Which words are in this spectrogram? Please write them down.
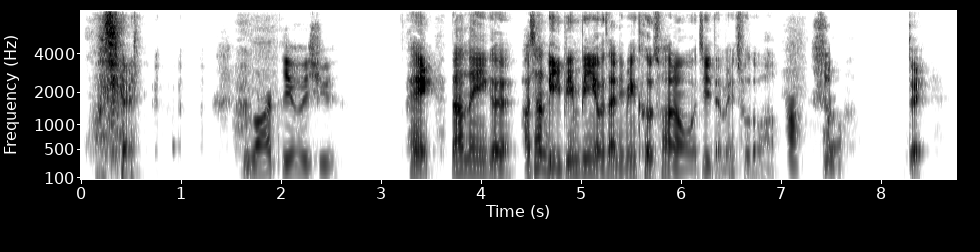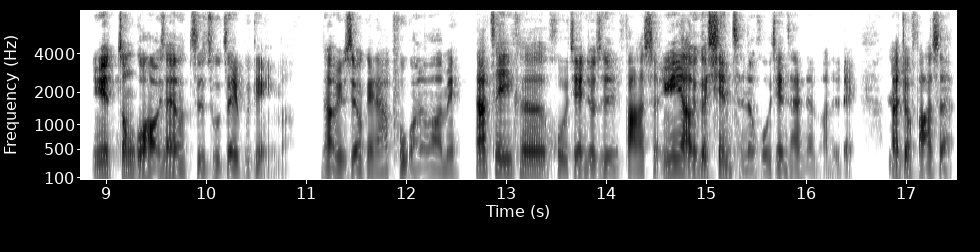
火箭。就把它接回去嘿，那那一个好像李冰冰有在里面客串哦，我记得没错的话，啊，是哦，对，因为中国好像有资助这一部电影嘛，然后于是又给他曝光的画面。那这一颗火箭就是发射，因为要有一个现成的火箭才能嘛，对不对？那就发射，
